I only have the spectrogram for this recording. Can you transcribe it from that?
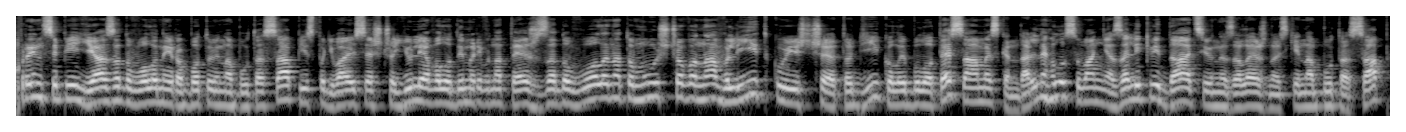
В принципі, я задоволений роботою НАБУ та САП і сподіваюся, що Юлія Володимирівна теж задоволена, тому що вона влітку іще тоді, коли було те саме скандальне голосування за ліквідацію незалежності НАБУ та САП,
